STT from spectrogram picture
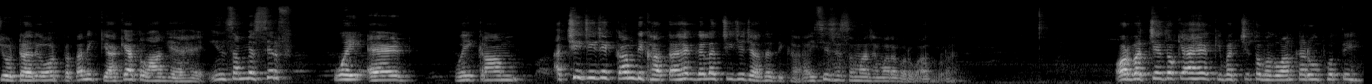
ट्विटर और पता नहीं क्या क्या तो आ गया है। इन सब में सिर्फ़ वही एड वही काम, अच्छी चीज़ें कम दिखाता है, गलत चीज़ें ज़्यादा दिखा रहा है। इसी से समाज हमारा बर्बाद हो रहा है। और बच्चे तो क्या है कि बच्चे तो भगवान का रूप होते हैं।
